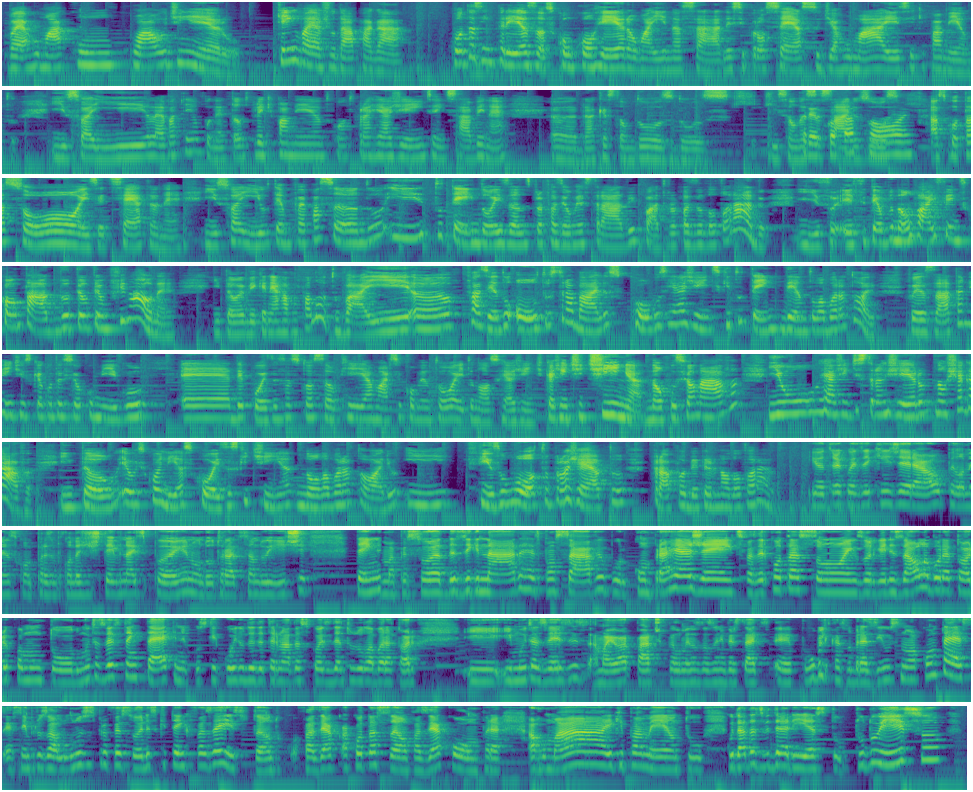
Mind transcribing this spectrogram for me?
Vai arrumar com qual dinheiro? Quem vai ajudar a pagar? Quantas empresas concorreram aí nessa, nesse processo de arrumar esse equipamento? Isso aí leva tempo, né? Tanto para equipamento quanto para reagentes, a gente sabe, né? uh, da questão dos, dos que, que são necessários, os, as cotações, etc, né? Isso aí o tempo vai passando e tu tem dois anos para fazer o mestrado e quatro para fazer o doutorado. E isso, esse tempo não vai ser descontado do teu tempo final, né? Então é bem que a Rafa falou, tu vai uh, fazendo outros trabalhos com os reagentes que tu tem dentro do laboratório. Foi exatamente isso que aconteceu comigo é, depois dessa situação que a Márcia comentou aí do nosso reagente, que a gente tinha não funcionava e o reagente estrangeiro não chegava. Então eu escolhi as coisas que tinha no laboratório e fiz um outro projeto para poder terminar o doutorado. E outra coisa é que, em geral, pelo menos, por exemplo, quando a gente esteve na Espanha, no doutorado de sanduíche, tem uma pessoa designada, responsável por comprar reagentes, fazer cotações, organizar o laboratório como um todo. Muitas vezes tem técnicos que cuidam de determinadas coisas dentro do laboratório e, e muitas vezes, a maior parte, pelo menos das universidades eh, públicas no Brasil, isso não acontece. É sempre os alunos e os professores que têm que fazer isso, tanto fazer a, a cotação, fazer a compra, arrumar equipamento, cuidar das vidrarias, tu, tudo isso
